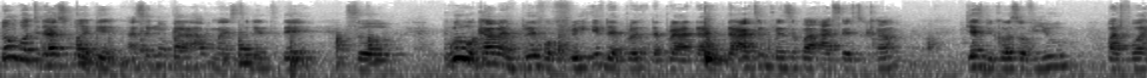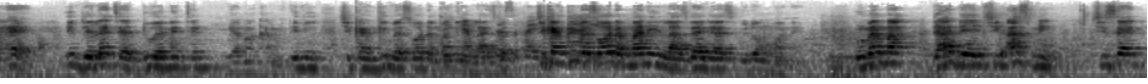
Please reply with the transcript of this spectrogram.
don't go to that school again. I said, no, but I have my student today. So we will come and play for free if the, the, the, the acting principal asks us to come, just because of you. But for her, if they let her do anything, we are not coming. Even she can give us all the money in Las Vegas. She can give us all the money in Las Vegas. We don't want it. Remember, that day she asked me, she said,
